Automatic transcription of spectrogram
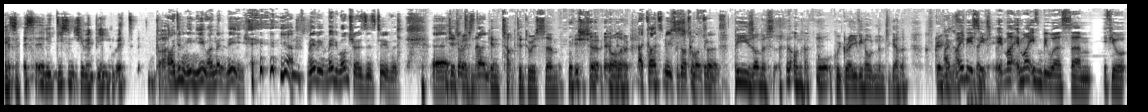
as, as any decent human being would, but I didn't mean you, I meant me. yeah, maybe maybe Montrose is too, but uh, he just got Dr. his Steinbeck- napkin tucked into his um, his shirt collar. I can't speak for Dr. Montrose. Peas on a s- on a fork with gravy holding them together. Gravy Maybe it's even, it might it might even be worth um, if you're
